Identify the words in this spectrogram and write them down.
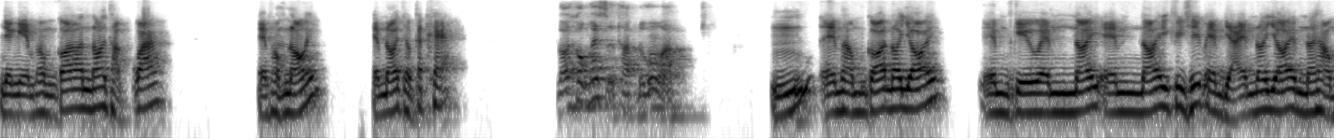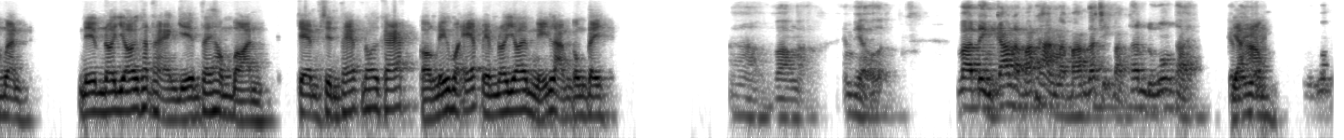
Nhưng em không có nói thật quá. Em không nói. Em nói theo cách khác. Nói không hết sự thật đúng không ạ? Ừ, em không có nói dối em kêu em nói em nói khi ship em dạy em nói dối em nói không anh. Nếu em nói dối khách hàng gì em thấy không bền cho em xin phép nói khác. Còn nếu mà ép em nói dối em nghĩ làm công ty. À, vâng ạ. Em hiểu rồi. Và đỉnh cao là bán hàng là bán giá trị bản thân đúng không thầy? Cái dạ không. đúng không?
